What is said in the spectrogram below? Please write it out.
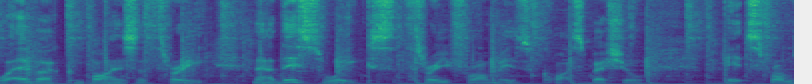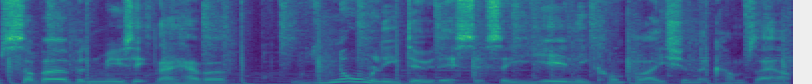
whatever combines the three. Now, this week's three from is quite special. It's from Suburban Music. They have a you normally do this. It's a yearly compilation that comes out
